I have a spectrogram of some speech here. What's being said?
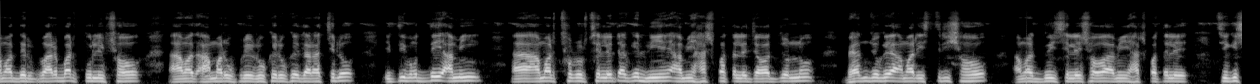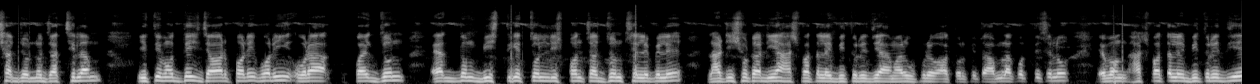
আমাদের বারবার তুলিপ সহ আমার আমার উপরে রুখে রুখে দাঁড়াচ্ছিল। ইতিমধ্যেই আমি আমার ছোট ছেলেটাকে নিয়ে আমি হাসপাতালে যাওয়ার জন্য ভ্যান যোগে আমার স্ত্রী সহ, আমার দুই ছেলে সহ আমি হাসপাতালে চিকিৎসার জন্য যাচ্ছিলাম। ইতিমধ্যেই যাওয়ার পরে পরেই ওরা কয়েকজন, একদম বিশ থেকে চল্লিশ, পঞ্চাশ জন ছেলে পেলে লাঠি সোটা নিয়ে হাসপাতালের ভিতরে যে আমার উপরে অতর্কিত হামলা করতেছিল এবং হাসপাতালের ভিতরে দিয়ে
